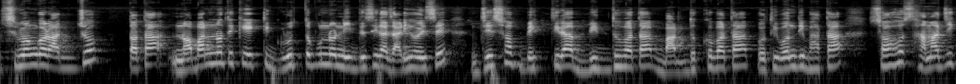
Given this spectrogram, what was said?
পশ্চিমবঙ্গ রাজ্য তথা নবান্ন থেকে একটি গুরুত্বপূর্ণ নির্দেশিকা জারি হয়েছে, যেসব ব্যক্তিরা বৃদ্ধ ভাতা, বার্ধক্য ভাতা, প্রতিবন্ধী ভাতা সহ সামাজিক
